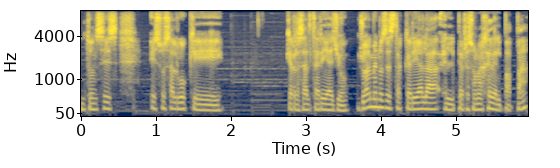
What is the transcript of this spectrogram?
Entonces, eso es algo que, que resaltaría yo. Yo al menos destacaría el personaje del papá.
